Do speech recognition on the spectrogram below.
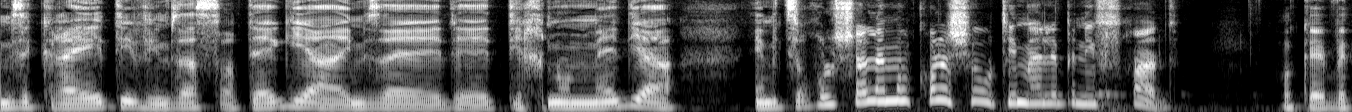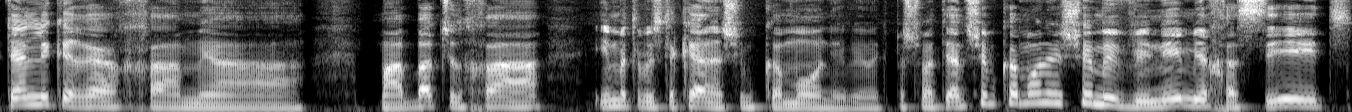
אם זה קריאיטיב, אם זה אסטרטגיה, אם זה אה, תכנון מדיה, הם יצטרכו לשלם על כל השירותים האלה בנפרד. אוקיי, ותן לי ככה מהמבט שלך, אם אתה מסתכל על אנשים כמוני, באמת, פשוט אנשים כמוני שמבינים יחסית,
